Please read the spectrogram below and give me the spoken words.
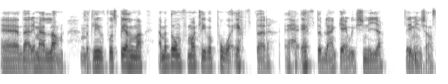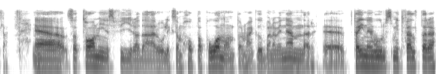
eh, däremellan. Mm. Så att Liverpool-spelarna, ja men de får man kliva på efter, efter blank game week 29. Det är min mm. känsla. Mm. Eh, så ta en minus fyra där och liksom hoppa på någon av de här gubbarna vi nämner. Eh, ta in en Wolves mittfältare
